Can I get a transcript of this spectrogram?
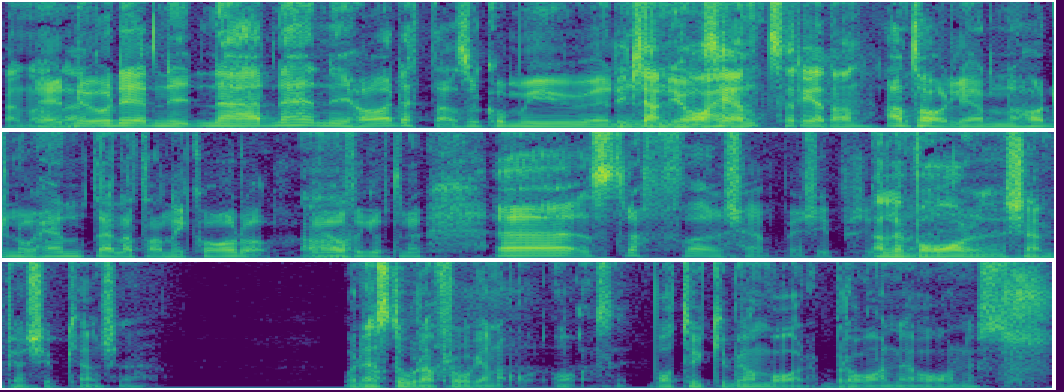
spännande. nu- och det, ni, när, när ni hör detta så kommer ju... eh, det kan ju ha hänt redan. Antagligen har det nog hänt eller att han är kvar då. Ja. Jag fick upp det nu. Eh, straffar Championship. Eller var Championship kanske. Och den stora frågan, vad tycker vi om VAR? Bra eller anus?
